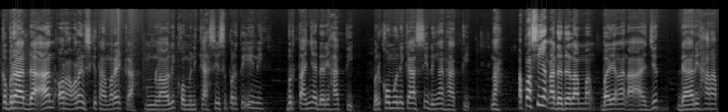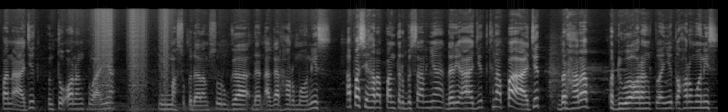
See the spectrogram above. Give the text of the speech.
keberadaan orang-orang di sekitar mereka melalui komunikasi seperti ini. Bertanya dari hati, berkomunikasi dengan hati. Nah, apa sih yang ada dalam bayangan Ajid dari harapan Ajid untuk orang tuanya ingin masuk ke dalam surga dan agar harmonis apa sih harapan terbesarnya dari Ajit? Kenapa Ajit berharap kedua orang tuanya itu harmonis?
